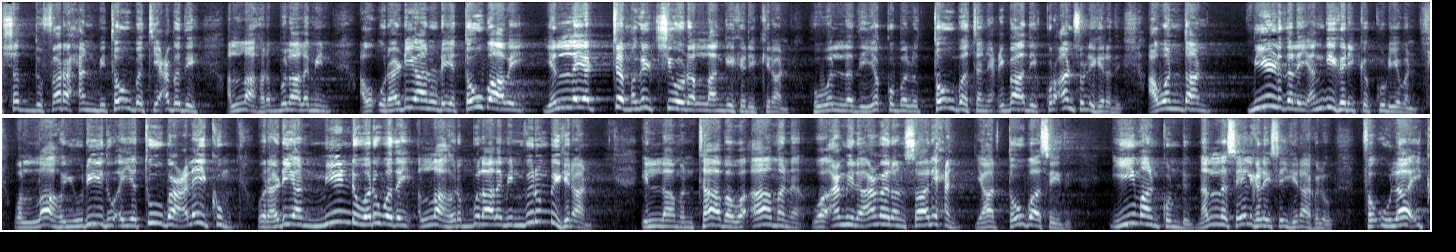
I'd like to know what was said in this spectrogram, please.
அஷத்து ஃபரஹன் பி தௌபத்தி அபதி. அல்லாஹ் ரப்புல் ஆலமீன் ஒரு அடியானுடைய தௌபாவை எல்லையற்ற மகிழ்ச்சியோடு அல்லாஹ் அங்கீகரிக்கிறான். ஹுவல்லது யக்குபலு தௌபத்தன் இபாதி. குரான் சொல்லுகிறது அவன்தான் மீளுதலை அங்கீகரிக்கக்கூடியவன். வல்லாஹு யுரீது ஐய தூப அலைக்கும். ஒரு அடியான் மீண்டு வருவதை அல்லாஹ் ரப்புல் ஆலமீன் விரும்புகிறான். இல்லாமன் தாப வ ஆமன வ அமில அமலன் சாலிஹன் யார் தௌபா செய்து ஈமான் கொண்டு நல்ல செயல்களை செய்கிறார்களோ ஃபஉலாஇக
